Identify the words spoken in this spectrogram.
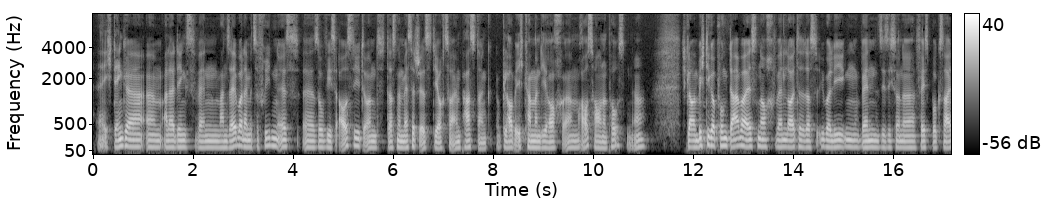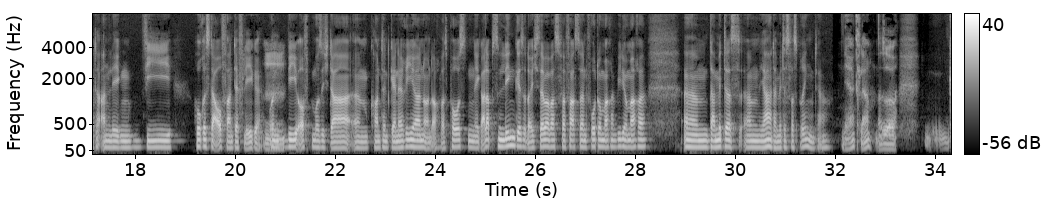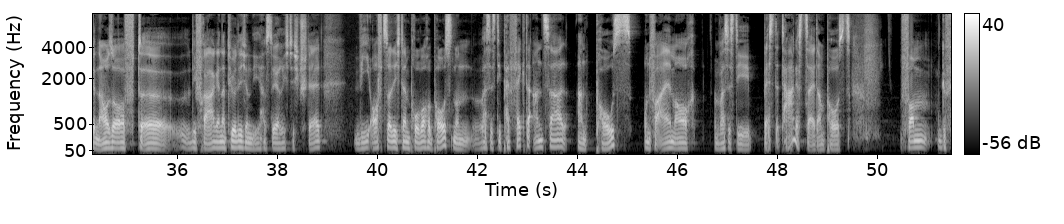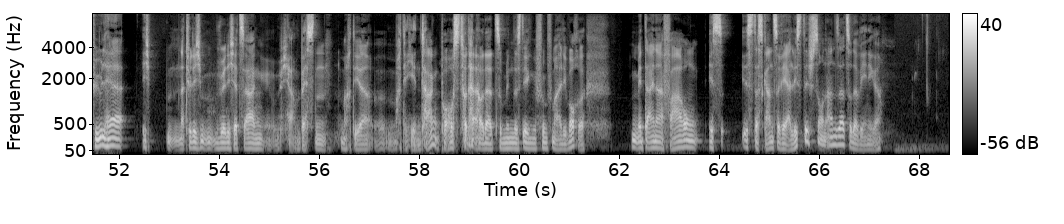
Äh, ich denke ähm, allerdings, wenn man selber damit zufrieden ist, äh, so wie es aussieht und das eine Message ist, die auch zu einem passt, dann glaube ich, kann man die auch ähm, raushauen und posten. Ja. Ich glaube, ein wichtiger Punkt dabei ist noch, wenn Leute das überlegen, wenn sie sich so eine Facebook-Seite anlegen, wie hoch ist der Aufwand der Pflege mhm. und wie oft muss ich da ähm, Content generieren und auch was posten, egal ob es ein Link ist oder ich selber was verfasse, ein Foto mache, ein Video mache ähm, damit das, ähm, ja, damit es was bringt, ja. Ja, klar. Also genauso oft äh, die Frage natürlich, und die hast du ja richtig gestellt, wie oft soll ich denn pro Woche posten und was ist die perfekte Anzahl an Posts und vor allem auch, was ist die beste Tageszeit an Posts? Vom Gefühl her, ich natürlich würde ich jetzt sagen, ja, am besten macht ihr, macht ihr jeden Tag einen Post oder, oder zumindest irgendwie fünfmal die Woche. Mit deiner Erfahrung ist, ist das Ganze realistisch, so ein Ansatz oder weniger?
